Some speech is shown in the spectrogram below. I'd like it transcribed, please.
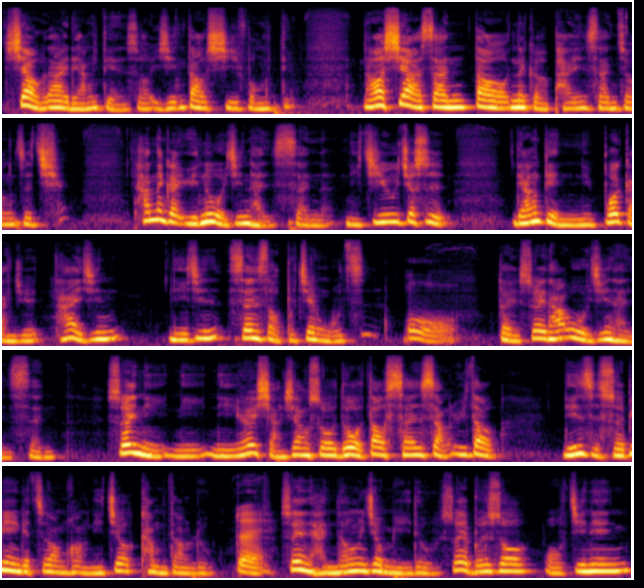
下午大概两点的时候，已经到西峰顶，然后下山到那个排云山庄之前，它那个云雾已经很深了，你几乎就是。两点你不会感觉他已经你已经伸手不见五指哦，对，所以它雾已经很深，所以你你你会想象说，如果到山上遇到临时随便一个状况，你就看不到路，对，所以你很容易就迷路。所以不是说我今天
